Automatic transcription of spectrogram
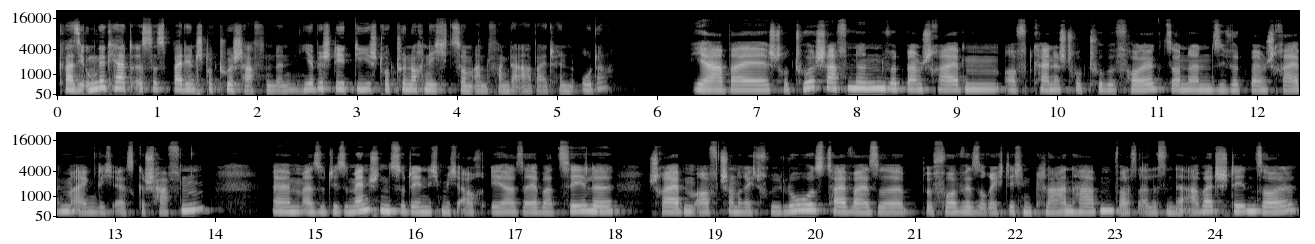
Quasi umgekehrt ist es bei den Strukturschaffenden. Hier besteht die Struktur noch nicht zum Anfang der Arbeit hin, oder? Ja, bei Strukturschaffenden wird beim Schreiben oft keine Struktur befolgt, sondern sie wird beim Schreiben eigentlich erst geschaffen. Ähm, also diese Menschen, zu denen ich mich auch eher selber zähle, schreiben oft schon recht früh los, teilweise bevor wir so richtig einen Plan haben, was alles in der Arbeit stehen soll.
